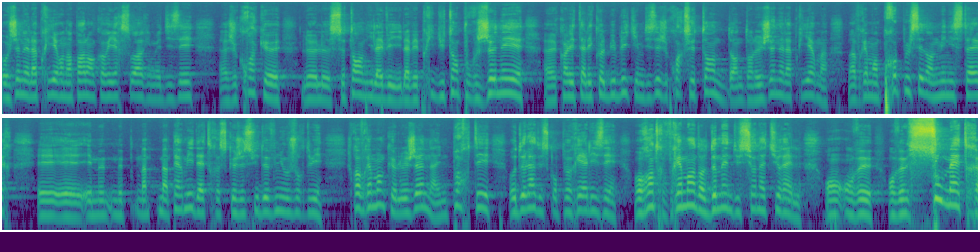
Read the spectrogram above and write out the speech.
au jeûne et la prière. On en parlait encore hier soir. Il me disait, je crois que ce temps, il avait, il avait pris du temps pour jeûner quand il était à l'école biblique. Il me disait, je crois que ce temps dans, le jeûne et la prière m'a vraiment propulsé dans le ministère et, m'a permis d'être ce que je suis devenu aujourd'hui. Je crois vraiment que le jeûne a une portée au-delà de ce qu'on peut réaliser. On rentre vraiment dans le domaine du surnaturel. On, veut, on veut, soumettre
